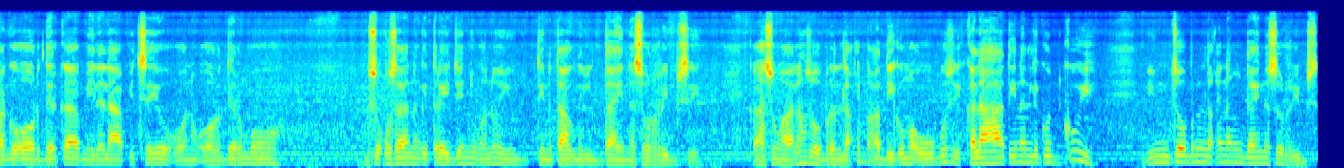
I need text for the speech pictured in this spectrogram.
Pag order ka, may lalapit sa iyo kung anong order mo. Gusto ko sanang i-try dyan yung ano, yung tinatawag nilang dinosaur ribs eh. Kaso nga lang, sobrang laki. Baka di ko maubos eh. Kalahati ng likod ko eh. Yung sobrang laki ng dinosaur ribs.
